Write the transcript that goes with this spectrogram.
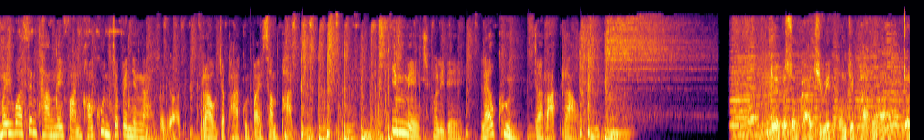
ไม่ว่าเส้นทางในฝันของคุณจะเป็นยังไง สุดยอด เราจะพาคุณไปสัมผัส Image Holiday แล้วคุณจะรักเรา ด้วยประสบการณ์ชีวิตผมที่ผ่านมาจน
